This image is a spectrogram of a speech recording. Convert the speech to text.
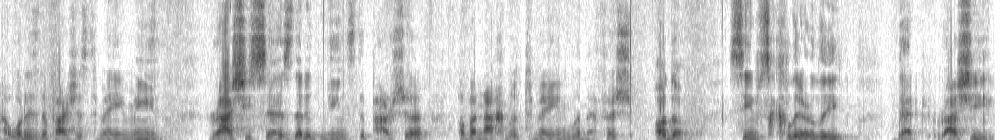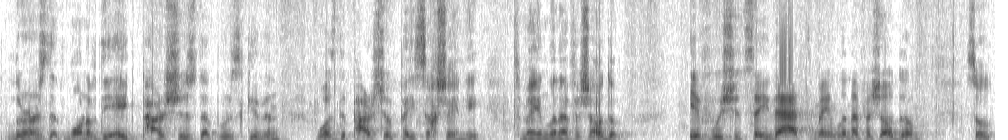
Now, what does the Parshas Tmeim mean? Rashi says that it means the Parsha of Anachnu Tmeim Lenefesh Odom. Seems clearly that Rashi learns that one of the eight parshas that was given was the parsha of Pesach Sheni Tmeim Lenefesh Odom. If we should say that Tmeim Lenefesh Odom, so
